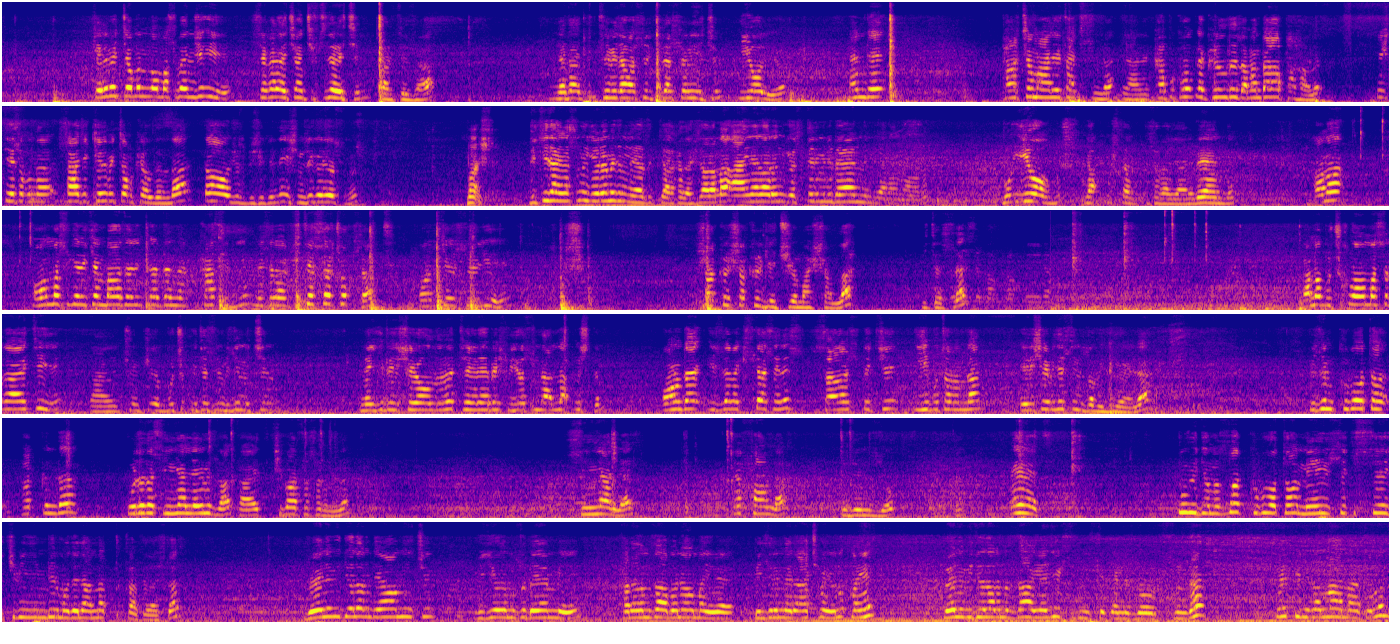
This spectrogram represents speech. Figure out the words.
Kelebek camının olması bence iyi. Sigara içen çiftçiler için herkese. Ya da temiz hava sirkülasyonu için iyi oluyor. Hem de parça maliyeti açısından yani kapı komple kırıldığı zaman daha pahalı. İşte ise bunda sadece kelebek camı kırıldığında daha ucuz bir şekilde işinizi görüyorsunuz. Var. Dikiz aynasını göremedim ne yazık ki arkadaşlar ama aynaların gösterimini beğendim yani aynaların. Bu iyi olmuş. Yapmışlar bu sefer yani beğendim. Ama olması gereken bazı özelliklerden de kastedeyim. Mesela vitesler çok sert. Onu bir kere söyleyeyim. Ş- Şakır şakır geçiyor maşallah vitesler. Ama buçuklu olması gayet iyi. Yani çünkü buçuk vitesin bizim için ne gibi şey olduğunu TR5 videosunda anlatmıştım. Onu da izlemek isterseniz sağ üstteki i butonundan erişebilirsiniz o videoyla. Bizim Kubota hakkında burada da sinyallerimiz var. Gayet kibar tasarımlı. Sinyaller ve farlar. Dediğimiz yok. Evet. Bu videomuzda Kubota M108S 2021 modeli anlattık arkadaşlar. Böyle videoların devamı için videomuzu beğenmeyi, kanalımıza abone olmayı ve bildirimleri açmayı unutmayın. Böyle videolarımız daha gelecek sizin istekleriniz doğrultusunda. Hepiniz Allah'a emanet olun.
